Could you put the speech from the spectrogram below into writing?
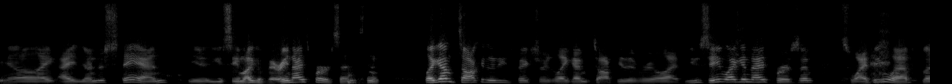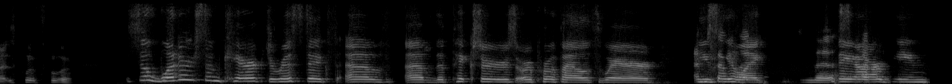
You know, like I understand you, you seem like a very nice person. like I'm talking to these pictures like I'm talking in real life. You seem like a nice person, swiping left, but So what are some characteristics of of the pictures or profiles where I'm you so feel like they are being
